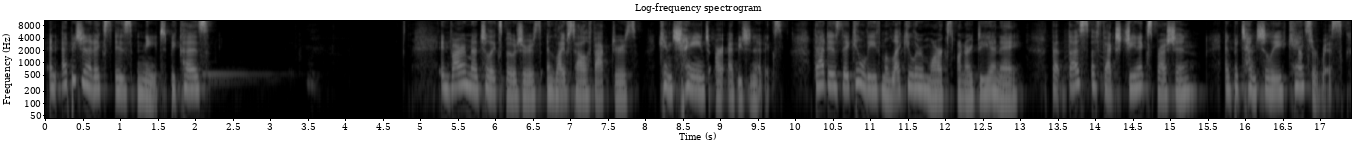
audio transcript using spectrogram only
And epigenetics is neat because environmental exposures and lifestyle factors can change our epigenetics. That is, they can leave molecular marks on our DNA that thus affect gene expression and potentially cancer risk.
